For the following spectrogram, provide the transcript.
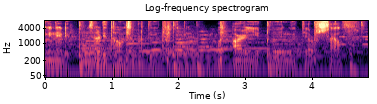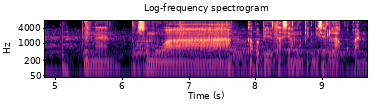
lu bayangin aja deh, misal di tahun seperti itu gitu ya. What are you doing with yourself dengan semua kapabilitas yang mungkin bisa dilakukan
